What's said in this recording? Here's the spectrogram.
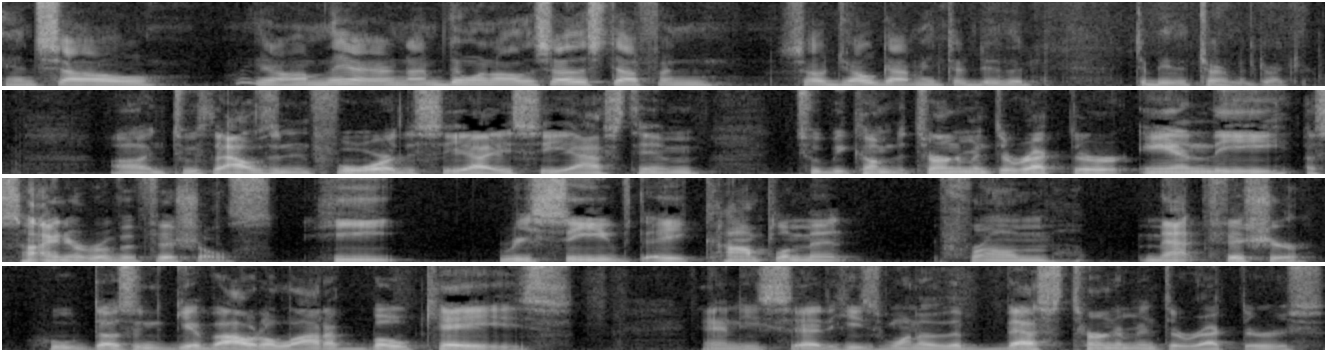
And so, you know, I'm there and I'm doing all this other stuff and so Joe got me to do the to be the tournament director. Uh, in 2004, the CIAC asked him to become the tournament director and the assigner of officials. He received a compliment from Matt Fisher, who doesn't give out a lot of bouquets. And he said he's one of the best tournament directors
